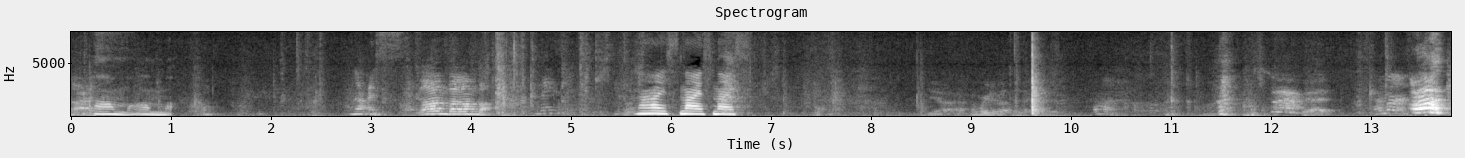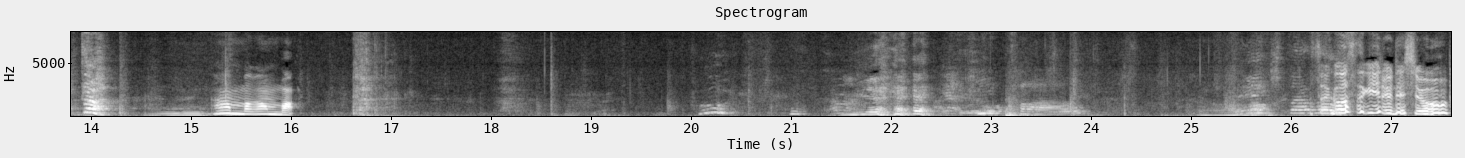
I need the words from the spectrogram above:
ガンバガンバナイスナイスナイスガンバガンバすごすぎるでしょ。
